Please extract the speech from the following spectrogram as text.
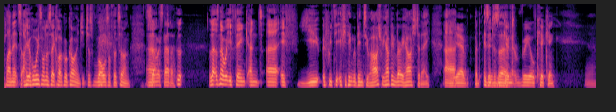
Planets. I always want to say Clockwork Orange. It just rolls off the tongue. So Uh, much better. l- let us know what you think, and uh, if you if we th- if you think we've been too harsh, we have been very harsh today. Uh, yeah, but is it deserved? Giving it a real kicking. Yeah.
